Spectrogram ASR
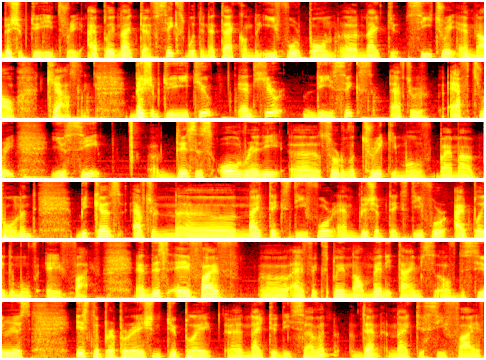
bishop to e3 i played knight to f6 with an attack on the e4 pawn uh, knight to c3 and now castling. Bishop to e2 and here d6 after f3 you see this is already uh, sort of a tricky move by my opponent because after uh, knight takes d4 and bishop takes d4 I play the move a5 and this a5 uh, I've explained now many times of the series is the preparation to play uh, knight to d7 then knight to c5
